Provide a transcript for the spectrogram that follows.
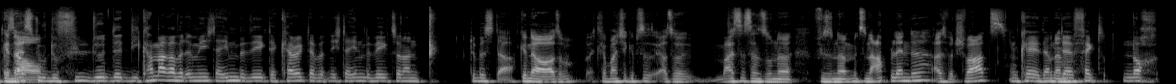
Das genau. heißt, du, du, du, die Kamera wird irgendwie nicht dahin bewegt, der Charakter wird nicht dahin bewegt, sondern du bist da. Genau, also ich glaube, manche gibt es, also meistens dann so eine, für so eine, mit so einer Abblende, also wird schwarz. Okay, damit dann, der Effekt noch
